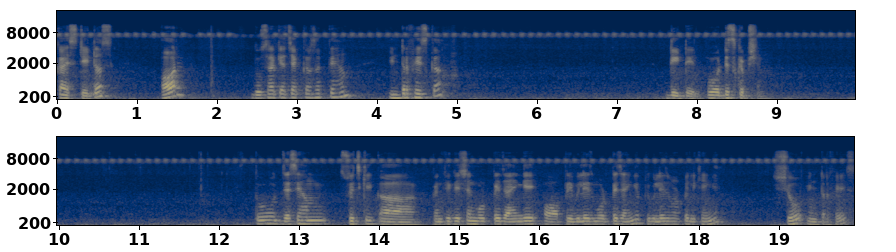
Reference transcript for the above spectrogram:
का स्टेटस और दूसरा क्या चेक कर सकते हैं हम? इंटरफेस का डिटेल वो डिस्क्रिप्शन तो जैसे हम स्विच के कॉन्फ़िगरेशन मोड पे जाएँगे और प्रिविलेज मोड पे जाएँगे प्रिविलेज मोड पे लिखेंगे शो इंटरफेस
